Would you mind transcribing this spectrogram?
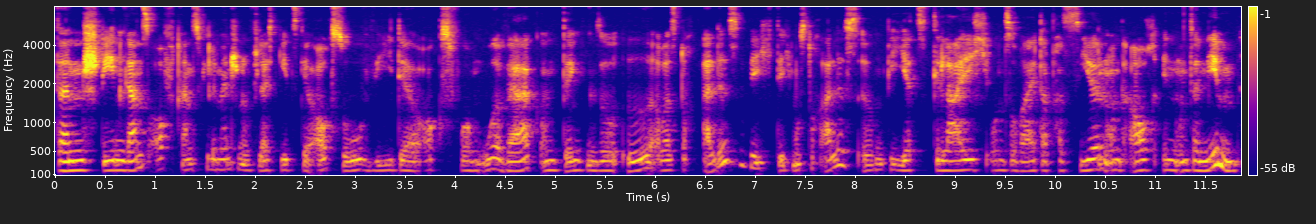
dann stehen ganz oft ganz viele Menschen und vielleicht geht es dir auch so wie der Ochs vorm Uhrwerk und denken so, äh, aber ist doch alles wichtig, muss doch alles irgendwie jetzt gleich und so weiter passieren und auch in Unternehmen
